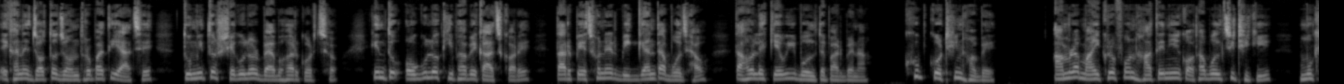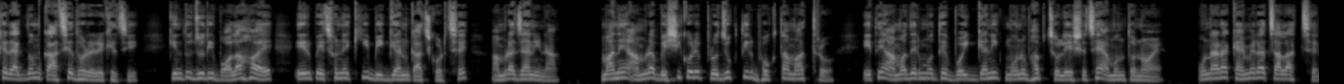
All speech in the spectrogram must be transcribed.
এখানে যত যন্ত্রপাতি আছে, তুমি তো সেগুলোর ব্যবহার করছ, কিন্তু ওগুলো কীভাবে কাজ করে? তার পেছনের বিজ্ঞানটা বোঝাও, তাহলে কেউই বলতে পারবে না। খুব কঠিন হবে। আমরা মাইক্রোফোন হাতে নিয়ে কথা বলছি ঠিকই, মুখের একদম কাছে ধরে রেখেছি, কিন্তু যদি বলা হয়, এর পেছনে কি বিজ্ঞান কাজ করছে? আমরা জানি না। মানে আমরা বেশি করে প্রযুক্তির ভোক্তা মাত্র, এতে আমাদের মধ্যে বৈজ্ঞানিক মনোভাব চলে এসেছে এমন তো নয়। ওনারা ক্যামেরা চালাচ্ছেন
